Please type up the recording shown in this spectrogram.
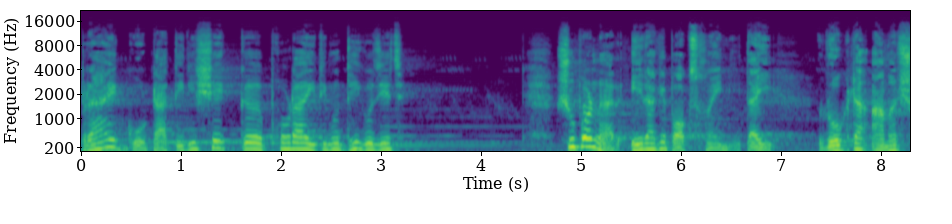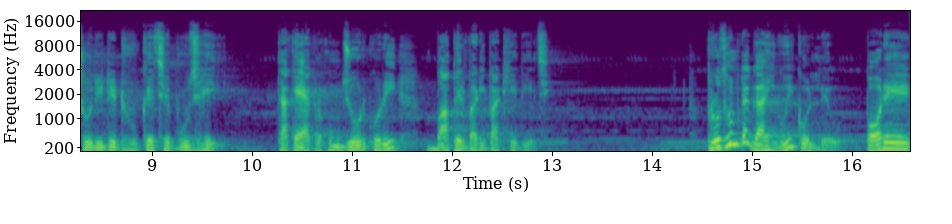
প্রায় গোটা তিরিশেক ফোড়া ইতিমধ্যেই গজিয়েছে। সুপর্ণার এর আগে পক্স হয়নি, তাই রোগটা আমার শরীরে ঢুকেছে বুঝেই তাকে একরকম জোর করেই বাপের বাড়ি পাঠিয়ে দিয়েছি। প্রথমটা গাইগুই করলেও পরে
